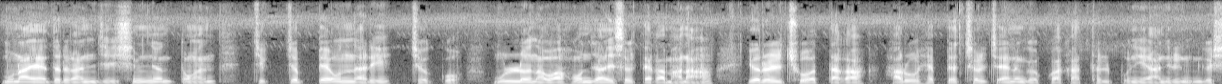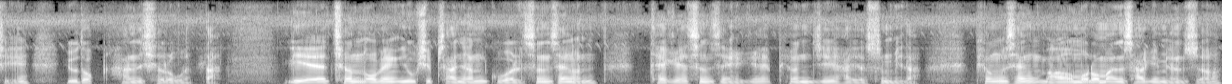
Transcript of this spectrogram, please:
문화에 들어간 지 10년 동안 직접 배운 날이 적고 물러나와 혼자 있을 때가 많아 열을 추웠다가 하루 햇볕을 쬐는 것과 같을 뿐이 아닌 것이 유독 한스러웠다. 이에 1564년 9월 선생은 태계 선생에게 편지하였습니다. 평생 마음으로만 사귀면서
